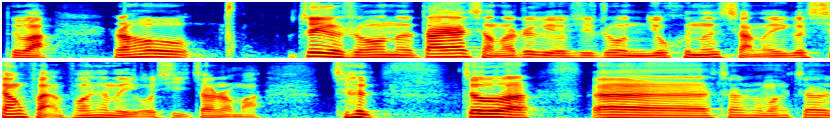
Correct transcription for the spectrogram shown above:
对吧？然后。这个时候呢，大家想到这个游戏之后，你就会能想到一个相反方向的游戏，叫什么？叫叫做呃，叫什么？叫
